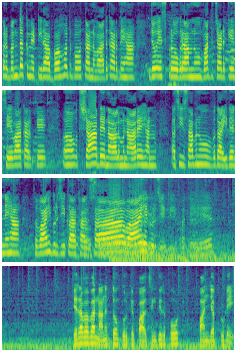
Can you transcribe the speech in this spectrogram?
ਪ੍ਰਬੰਧਕ ਕਮੇਟੀ ਦਾ ਬਹੁਤ ਬਹੁਤ ਧੰਨਵਾਦ ਕਰਦੇ ਹਾਂ ਜੋ ਇਸ ਪ੍ਰੋਗਰਾਮ ਨੂੰ ਵੱਧ ਚੜ ਕੇ ਸੇਵਾ ਕਰਕੇ ਉਤਸ਼ਾਹ ਦੇ ਨਾਲ ਮਨਾ ਰਹੇ ਹਨ। ਅਸੀਂ ਸਭ ਨੂੰ ਵਧਾਈ ਦਿੰਦੇ ਹਾਂ। ਸੋ ਵਾਹਿਗੁਰੂ ਜੀ ਕਾ ਖਾਲਸਾ, ਵਾਹਿਗੁਰੂ ਜੀ ਕੀ ਫਤਿਹ। ਡੇਰਾ ਬਾਬਾ ਨਾਨਕ ਤੋਂ ਗੁਰਕਿਰਪਾਲ ਸਿੰਘ ਦੀ ਰਿਪੋਰਟ, ਪੰਜਾਬ ਟੁਡੇ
